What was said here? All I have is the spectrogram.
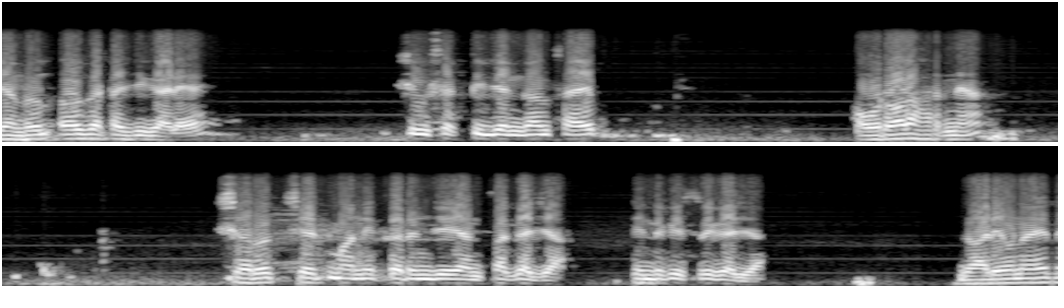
जनरल अ गटाची गाडी आहे. शिवशक्ती जंगम साहेब औराळ हरण्या शरद शेठ माने करंजे यांचा गजा हिंदकेसरी गजा. गाडीवर आहेत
